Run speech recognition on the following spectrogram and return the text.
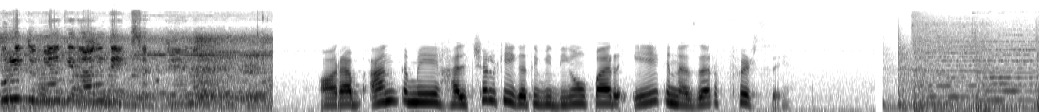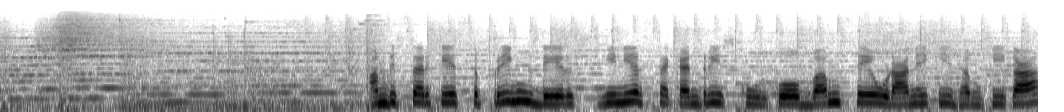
पूरी दुनिया के रंग देख सकते हैं ना। और अब अंत में हलचल की गतिविधियों पर एक नज़र फिर से। अमृतसर के Spring Dale senior secondary school को बम से उड़ाने की धमकी का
